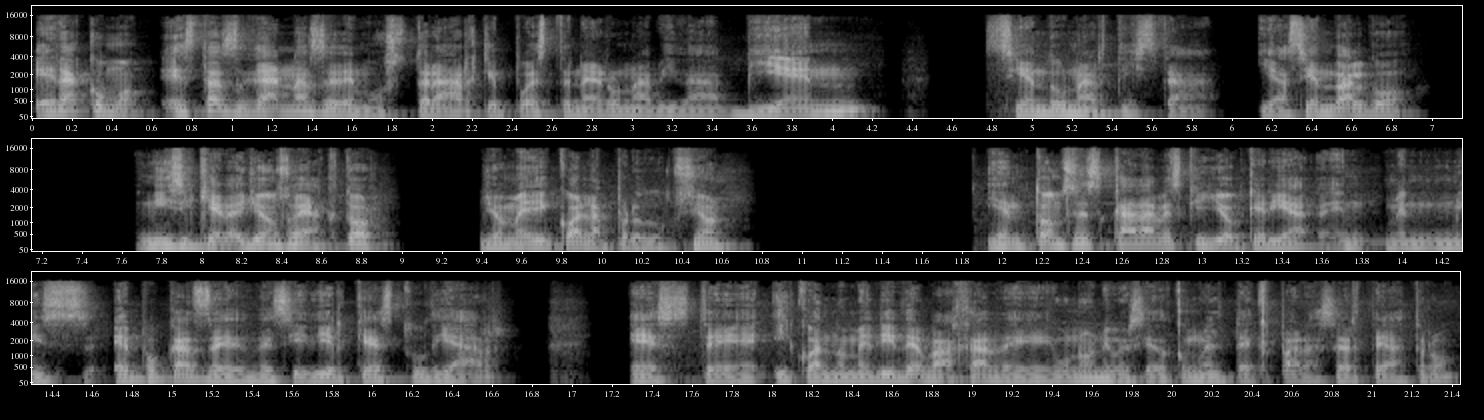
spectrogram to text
era como estas ganas de demostrar que puedes tener una vida bien siendo un artista y haciendo algo. Ni siquiera yo no soy actor, yo me dedico a la producción. Y entonces cada vez que yo quería, en, mis épocas de decidir qué estudiar, este, y cuando me di de baja de una universidad como el TEC para hacer teatro,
